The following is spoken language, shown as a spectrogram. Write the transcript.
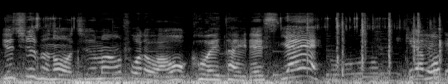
YouTube の10万フォロワーを超えたいです。イエーイ！いやもっと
